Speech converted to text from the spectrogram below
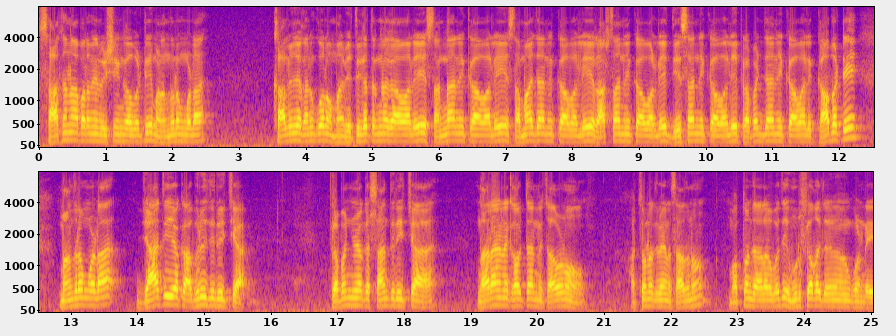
సాధనాపరమైన విషయం కాబట్టి మనందరం కూడా కాలంలోకి అనుకూలం. మన వ్యక్తిగతంగా కావాలి సంఘానికి కావాలి సమాజానికి కావాలి రాష్ట్రానికి కావాలి దేశానికి కావాలి ప్రపంచానికి కావాలి. కాబట్టి మనందరం కూడా జాతి యొక్క అభివృద్ధి రీత్యా ప్రపంచం యొక్క శాంతి రీత్యా నారాయణ కవితాన్ని చదవడం అత్యున్నతమైన సాధనం. మొత్తం చదవకపోతే ఈ మూడు శ్లోకాలు చదివామనుకోండి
